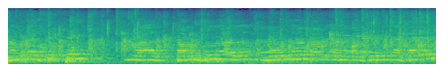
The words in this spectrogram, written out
നമ്മുടെ സിറ്റിംഗ് കൗൺസിലറാണ്. മൂന്നാം തവണയാണ് ജയ്!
